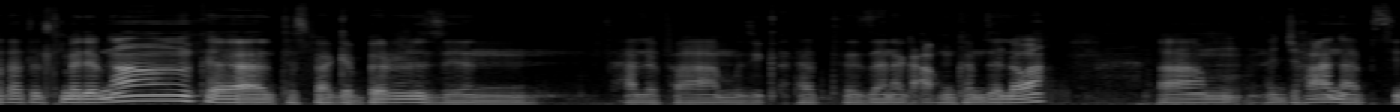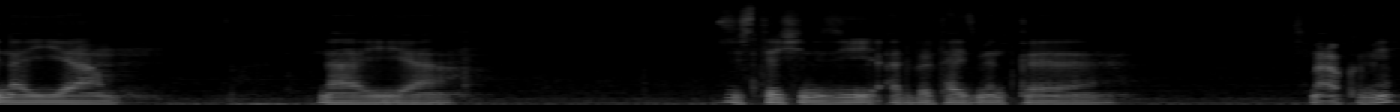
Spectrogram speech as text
ተኸታተልቲ መደብና ተስፋ ገብር እዘን ዝሓለፋ ሙዚቃታት ዘናግዓኹም ከም ዘለዋ። ሕጂ ከዓ ናብዚ ናይ ናይ እዚ ስቴሽን እዚ ኣድቨርታይዝመንት ከስማዐኩም እየ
